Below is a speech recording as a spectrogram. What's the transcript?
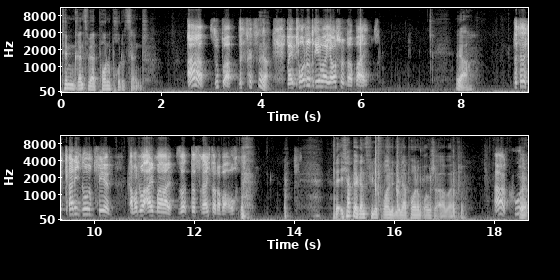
Tim Grenzwert, Pornoproduzent. Super. Ja. Bei Pornodreh war ich auch schon dabei. Ja. Kann ich nur empfehlen. Aber nur einmal. Das reicht dann aber auch. Ich habe ja ganz viele Freunde, die in der Pornobranche arbeiten. Ah, cool. Ja.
